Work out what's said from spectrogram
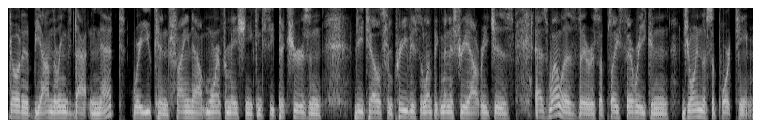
Go to beyondtherings.net where you can find out more information. You can see pictures and details from previous Olympic ministry outreaches, as well as there's a place there where you can join the support team.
